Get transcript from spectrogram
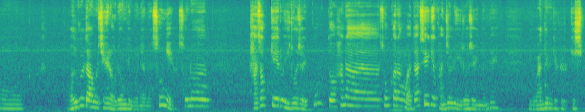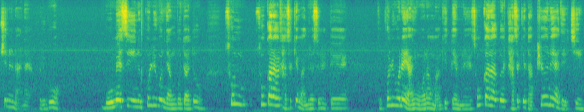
어, 얼굴 다음으로 제일 어려운 게 뭐냐면 손이에요. 손은 다섯 개로 이루어져 있고 또 하나 손가락마다 세 개 관절로 이루어져 있는데 이거 만드는 게 그렇게 쉽지는 않아요. 그리고 몸에 쓰이는 폴리곤 양보다도 손 손가락을 다섯 개 만들었을 때 그 폴리곤의 양이 워낙 많기 때문에 손가락을 다섯 개 다 표현해야 될지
